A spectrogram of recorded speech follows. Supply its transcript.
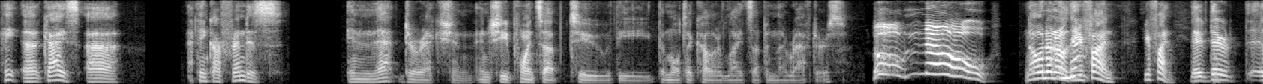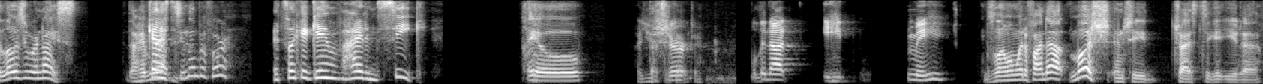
hey, uh, guys, uh, I think our friend is in that direction. And she points up to the the multicolored lights up in the rafters. oh no! No, no, no, No. you're fine. You're fine. They're they're Elozy were nice. Have you not seen them before? It's like a game of hide and seek. Heyo. Are you That's sure? Will they not eat me? There's only one way to find out. Mush, and she tries to get you to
